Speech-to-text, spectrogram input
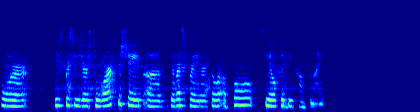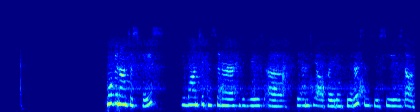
for these procedures to warp the shape of the respirator so a full seal could be compromised. Moving on to space, you want to consider the use of the empty operating theater since you seized up,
